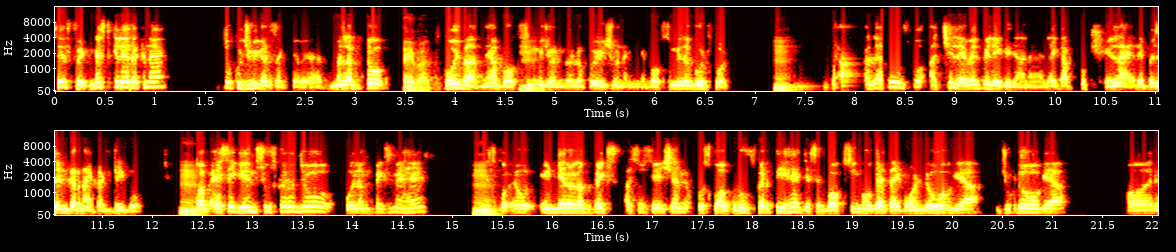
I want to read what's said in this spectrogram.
सिर्फ़ फिटनेस के लिए रखना है तो कुछ भी कर सकते हो यार। मतलब तो सही बात। कोई बात नहीं आप बॉक्सिंग भी ज्वाइन कर लो कोई इशू नहीं है। Boxing is a good sport अगर आपको उसको अच्छे लेवल पे लेके जाना है लाइक आपको खेलना है रिप्रेजेंट करना है कंट्री को हम्म। तो आप ऐसे गेम्स चूज़ करो जो ओलंपिक्स में है हम्म। जिसको इंडियन ओलंपिक्स एसोसिएशन उसको अप्रूव करती है जैसे बॉक्सिंग हो गया ताइक्वांडो हो गया जूडो हो गया और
